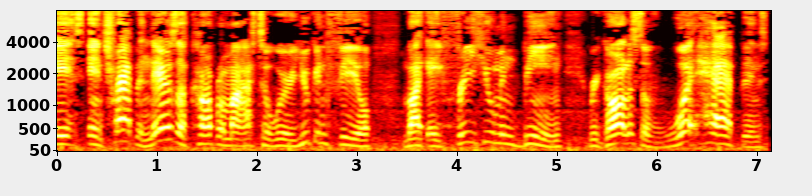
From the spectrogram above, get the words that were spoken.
it's entrapping. There's a compromise to where you can feel like a free human being, regardless of what happens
